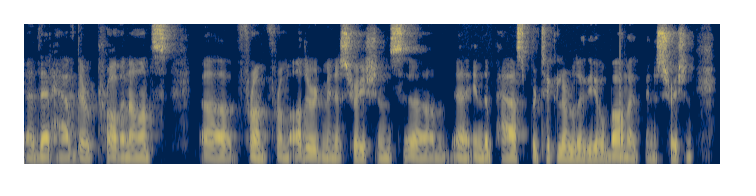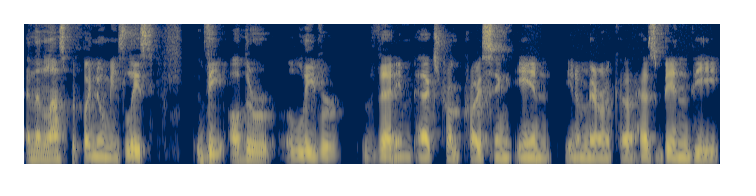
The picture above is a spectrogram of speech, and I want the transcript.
uh, that have their provenance uh, from from other administrations um, uh, in the past, particularly the Obama administration. And then, last but by no means least, the other lever that impacts drug pricing in in America has been the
